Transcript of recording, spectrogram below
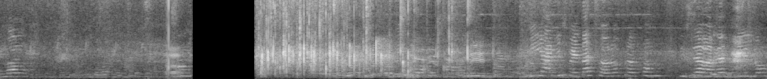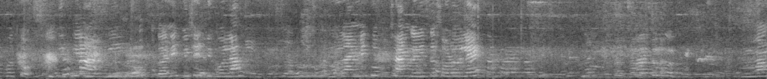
मग हा मी आणि श्वेता सर्वप्रथम तिसऱ्या वर्गात गेलो होतो. तिथे आम्ही गणित विषय शिकवला मुलांनी खूप छान गणित सोडवले. मग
